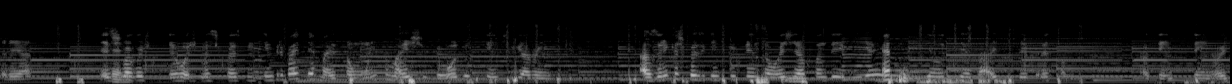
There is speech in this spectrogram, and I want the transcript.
Tá ligado? Esse É. bagulho de terrorismo, essas coisas assim, sempre vai ter, mas são muito mais de boa do que antigamente. As únicas coisas que a gente enfrenta hoje é a pandemia É. e a ansiedade e depressão. É o que a gente tem hoje.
